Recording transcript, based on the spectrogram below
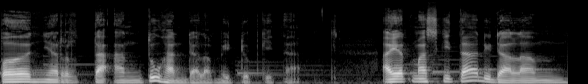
penyertaan Tuhan dalam hidup kita. Ayat mas kita di dalam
